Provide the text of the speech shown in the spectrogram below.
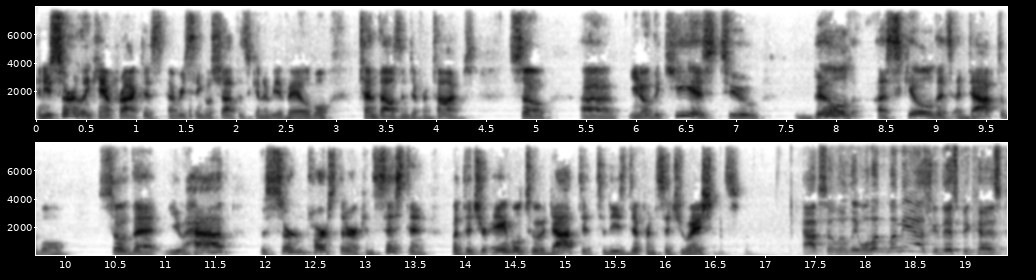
and you certainly can't practice every single shot that's going to be available 10,000 different times. So, uh, you know, the key is to build a skill that's adaptable so that you have the certain parts that are consistent, but that you're able to adapt it to these different situations. Absolutely. Well, let, let, me ask you this because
